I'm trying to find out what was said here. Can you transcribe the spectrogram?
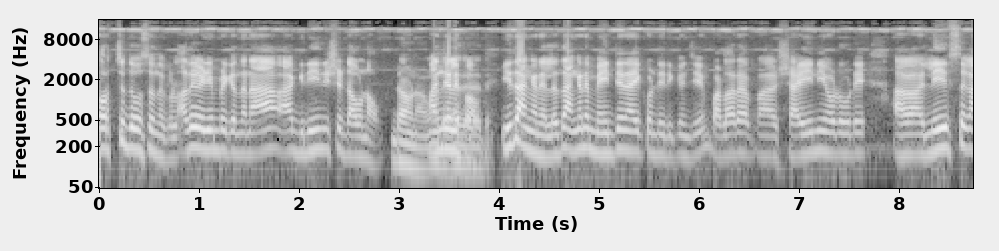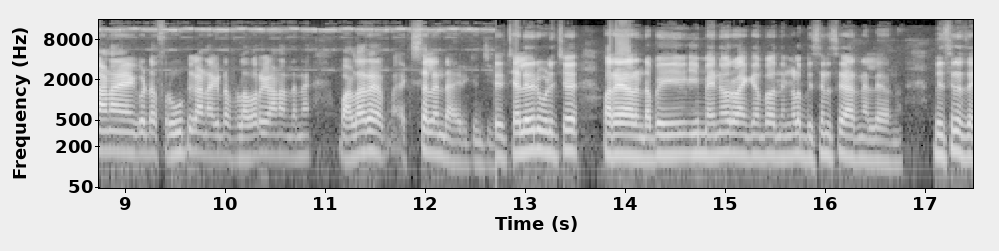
കുറച്ച് ദിവസം നിൽക്കുള്ളൂ. അത് കഴിയുമ്പോഴേക്കും തന്നെ ആ ആ ഗ്രീനിഷ് ഡൗൺ ആവും. ഡൗൺ ആവും. അതെ, മഞ്ഞളിപ്പോ. ഇത് അങ്ങനെയല്ല ഇത് അങ്ങനെ മെയിന്റെയിൻ ആയിക്കൊണ്ടിരിക്കുകയും ചെയ്യും. വളരെ ഷൈനിയോടുകൂടി ലീവ്സ് കാണാനായിക്കോട്ടെ ഫ്രൂട്ട് കാണാനായിക്കോട്ടെ ഫ്ലവർ കാണാൻ തന്നെ വളരെ എക്സലന്റ് ആയിരിക്കും ചിലവർ വിളിച്ച് പറയാറുണ്ട് അപ്പോൾ ഈ ഈ മെനോർ വാങ്ങിക്കുമ്പോൾ നിങ്ങൾ ബിസിനസ്സുകാരനല്ലേ പറഞ്ഞു ബിസിനസ്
